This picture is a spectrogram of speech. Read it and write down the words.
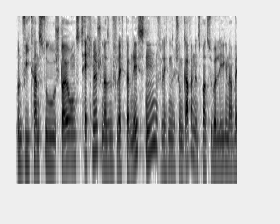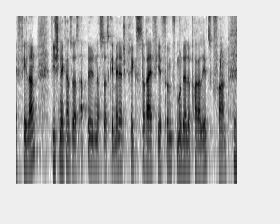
Und wie kannst du steuerungstechnisch, und da sind wir vielleicht beim nächsten, vielleicht in Richtung Governance mal zu überlegen, bei Fehlern, wie schnell kannst du das abbilden, dass du das gemanagt kriegst, drei, vier, fünf Modelle parallel zu fahren. Mhm.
